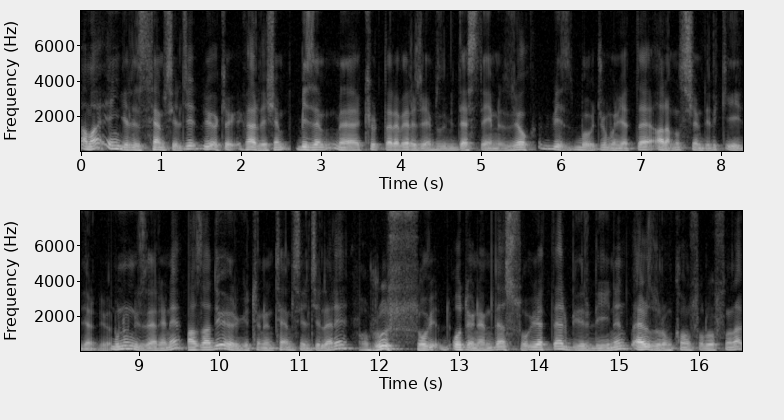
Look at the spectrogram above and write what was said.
Ama İngiliz temsilci diyor ki kardeşim bizim e, Kürtlere vereceğimiz bir desteğimiz yok. Biz bu cumhuriyette aramız şimdilik iyidir diyor. Bunun üzerine Azadi Örgütü'nün temsilcileri Rus Sovyet, o dönemde Sovyetler Birliği'nin Erzurum konsolosluğuna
